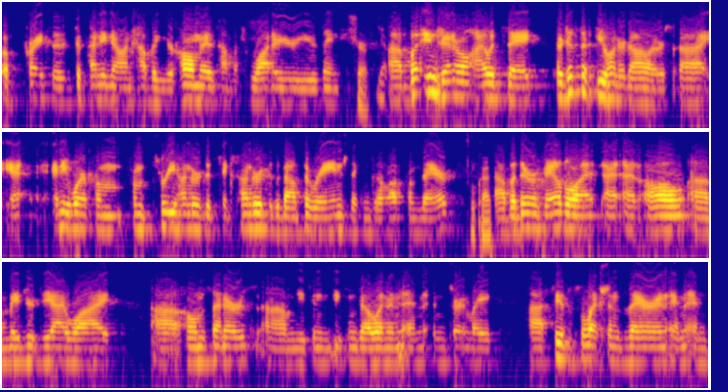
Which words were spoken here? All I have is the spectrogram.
of, prices depending on how big your home is, how much water you're using. Sure. Yep. Uh, but in general, I would say they're just a few hundred dollars. Uh, anywhere from, from 300 to 600 is about the range. They can go up from there. Okay. Uh, but they're available at, at, at all uh, major DIY uh, home centers. Um, you can you can go in and, and, and certainly see the selections there and, and,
